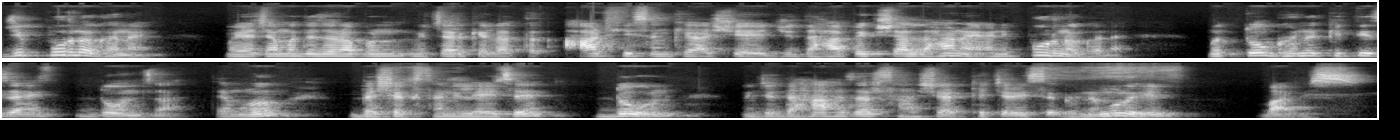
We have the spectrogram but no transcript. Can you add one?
जी पूर्ण घन आहे? मग याच्यामध्ये जर आपण विचार केला तर आठ ही संख्या अशी आहे जी दहा पेक्षा लहान आहे आणि पूर्ण घन आहे. मग तो घन कितीचा आहे? दोनचा. त्यामुळं दशक स्थानी लिहायचे दोन म्हणजे दहा हजार सहाशे अठ्ठेचाळीस घनमूळ होईल बावीस.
